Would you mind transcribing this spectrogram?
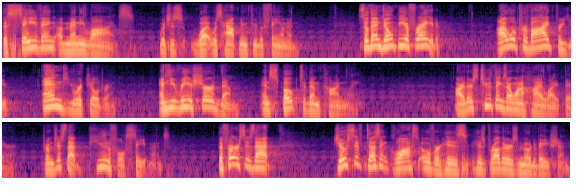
the saving of many lives, which is what was happening through the famine. So then don't be afraid. I will provide for you and your children. And he reassured them and spoke to them kindly. All right, there's two things I want to highlight there from just that beautiful statement. The first is that Joseph doesn't gloss over his, his brother's motivation.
